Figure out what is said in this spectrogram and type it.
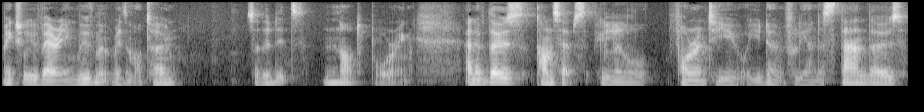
make sure you're varying movement, rhythm, or tone so that it's not boring. And if those concepts feel a little foreign to you or you don't fully understand those,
